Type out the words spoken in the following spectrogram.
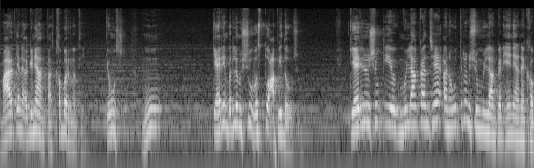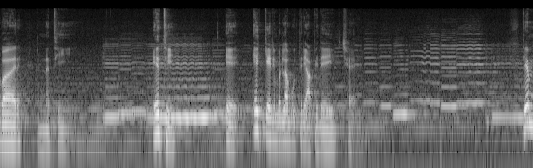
મારે તેને અજ્ઞાનતા ખબર નથી કે હું હું કેરી બદલે હું શું વસ્તુ આપી દઉં છું? કેરીનું શું મૂલ્યાંકન છે અને ઉતરીનું શું મૂલ્યાંકન, એને આને ખબર નથી. એથી એ એક કેરી બદલામાં ઉતરી આપી દે છે. તેમ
